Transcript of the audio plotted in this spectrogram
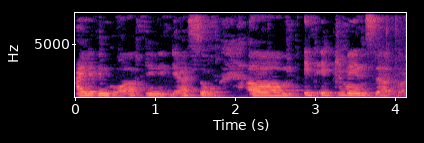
I live in Goa in India, so um, it, it remains uh, good.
